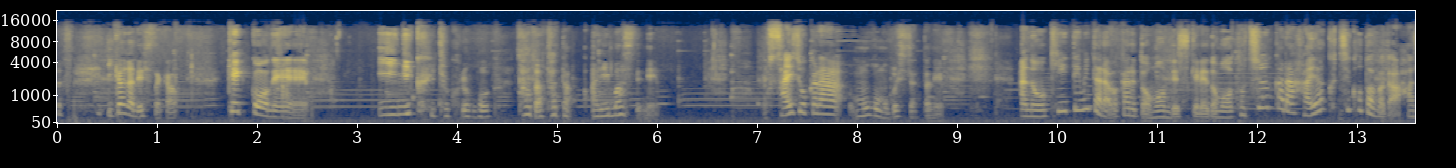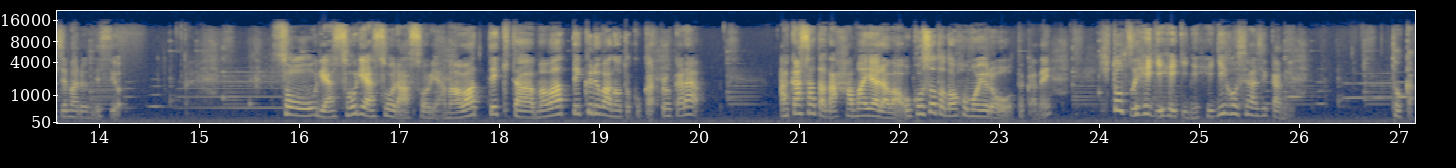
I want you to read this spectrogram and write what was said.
いかがでしたか？結構ね、言いにくいところもただただありましてね。最初からもごもごしちゃったね。あの、聞いてみたらわかると思うんですけれども、途中から早口言葉が始まるんですよ。そりゃそりゃそらそりゃ、回ってきた、回ってくるわのとこから、赤さたな浜やらはおこそとのほもよろとかね。一つへぎへぎにへぎほしはじかみ。とか。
